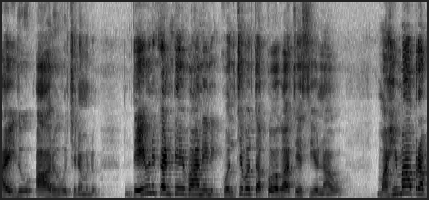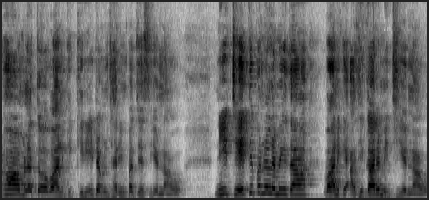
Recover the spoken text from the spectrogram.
ఐదు ఆరు వచనములు. దేవుని కంటే వానిని కొంచెము తక్కువగా చేసి ఉన్నావు. మహిమా ప్రభావములతో వానికి కిరీటం ధరింపచేసి ఉన్నావు. నీ చేతి పనుల మీద వానికి అధికారం ఇచ్చి ఉన్నావు.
